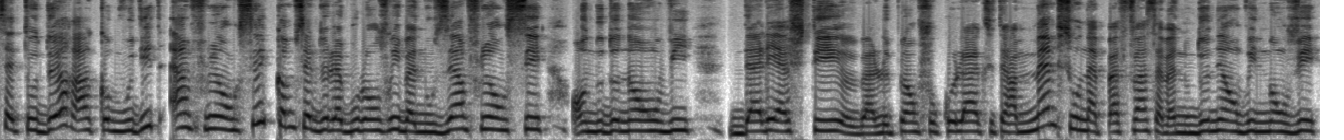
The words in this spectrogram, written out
cette odeur a, comme vous dites, influencé, comme celle de la boulangerie va nous influencer en nous donnant envie d'aller acheter euh, bah, le pain au chocolat, etc. Même si on n'a pas faim, ça va nous donner envie de manger.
